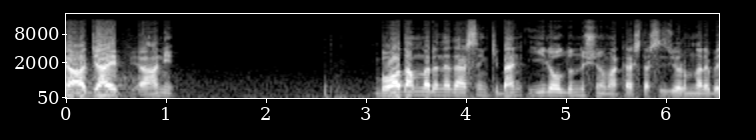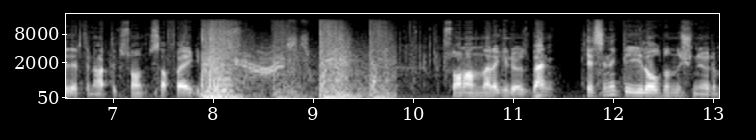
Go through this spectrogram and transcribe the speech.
ya acayip ya hani bu adamlara ne dersin ki? Ben iyi olduğunu düşünüyorum arkadaşlar. Siz yorumlara belirtin. Artık son safhaya giriyoruz. Son anlara giriyoruz. Ben kesinlikle iyi olduğunu düşünüyorum.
